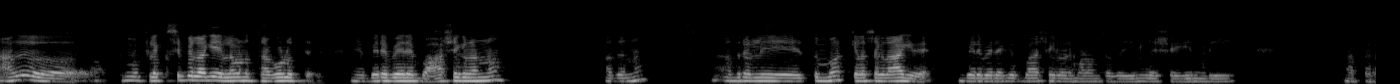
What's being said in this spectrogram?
ಅದು ತುಂಬಾ ಫ್ಲೆಕ್ಸಿಬಲ್ ಆಗಿ ಎಲ್ಲವನ್ನು ತಗೊಳ್ಳುತ್ತೆ. ಬೇರೆ ಬೇರೆ ಭಾಷೆಗಳನ್ನು ಅದನ್ನು ಅದರಲ್ಲಿ ತುಂಬಾ ಕೆಲಸಗಳಾಗಿವೆ. ಬೇರೆ ಬೇರೆ ಭಾಷೆಗಳಲ್ಲಿ ಮಾಡುವಂಥದ್ದು ಇಂಗ್ಲಿಷ್ ಹಿಂದಿ ಆತರ ತರ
